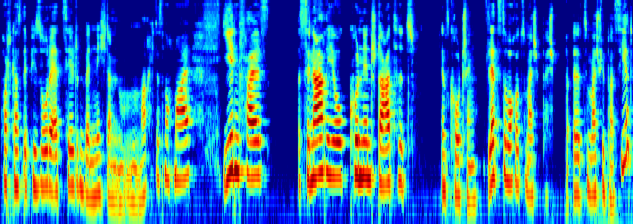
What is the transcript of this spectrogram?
Podcast-Episode erzählt und wenn nicht, dann mache ich das nochmal. Jedenfalls Szenario: Kundin startet ins Coaching. Letzte Woche zum Beispiel, äh, zum Beispiel passiert.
